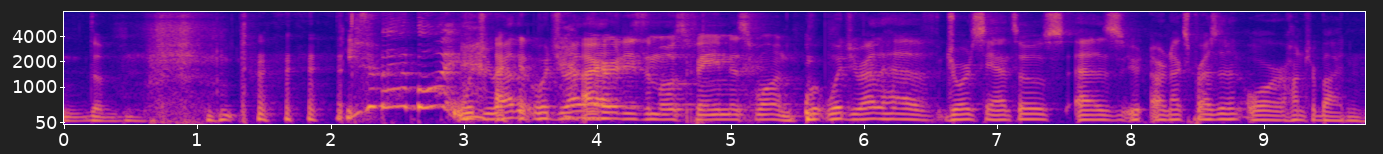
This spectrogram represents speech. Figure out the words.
the. He's a bad boy. Would you rather? Would you rather? I have- heard he's the most famous one. Would you rather have George Santos as our next president or Hunter Biden?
